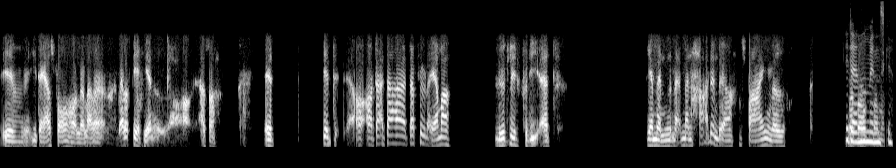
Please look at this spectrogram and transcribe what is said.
øh, i deres forhold, eller hvad, hvad der sker hernede. Og, altså, øh, det, og, og der, der, der føler jeg mig lykkelig, fordi at jamen, man, man har den der sparring med Et Hvor- andet hvor- menneske.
